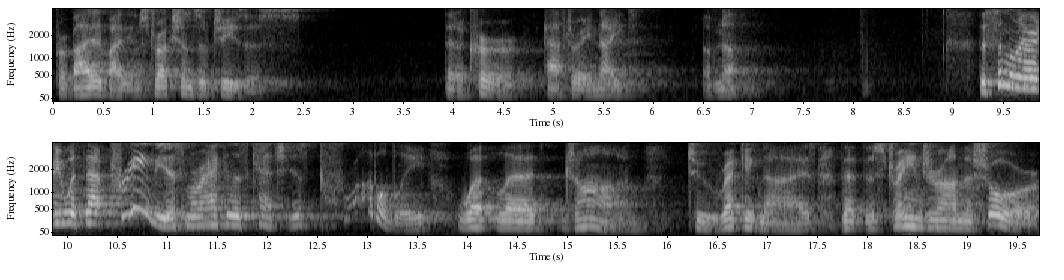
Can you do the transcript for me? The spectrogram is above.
provided by the instructions of Jesus that occur after a night of nothing. The similarity with that previous miraculous catch is probably what led John to recognize that the stranger on the shore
